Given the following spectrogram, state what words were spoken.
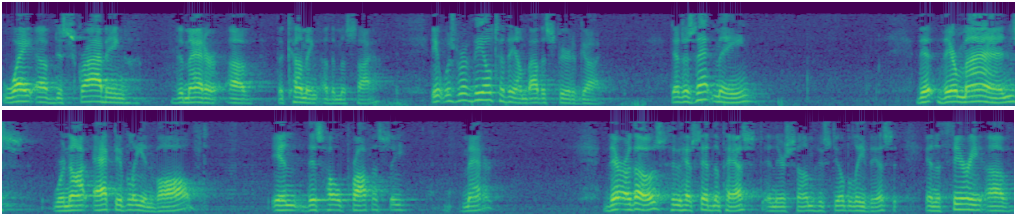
way of describing the matter of the coming of the Messiah. It was revealed to them by the Spirit of God. Now, does that mean that their minds were not actively involved in this whole prophecy matter? There are those who have said in the past, and there's some who still believe this, in a theory of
